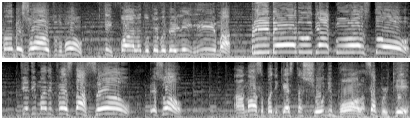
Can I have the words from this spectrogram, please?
Fala pessoal, tudo bom? Quem fala é Dr. Vanderlei Lima. Primeiro de agosto, dia de manifestação. Pessoal, a nossa podcast tá show de bola. Sabe por quê?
